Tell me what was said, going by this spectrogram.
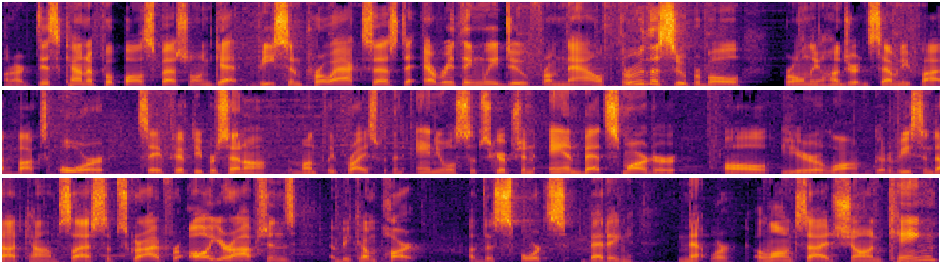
on our discounted football special and get VSIN Pro access to everything we do from now through the Super Bowl for only 175 bucks or save 50% off the monthly price with an annual subscription and bet smarter all year long. Go to VSIN.com slash subscribe for all your options and become part of the sports betting network. Alongside Sean King,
